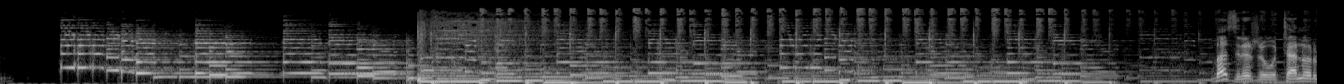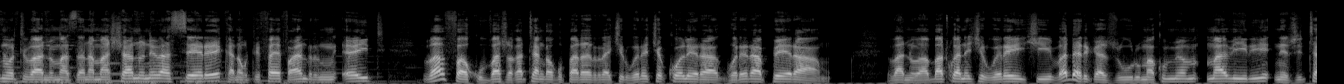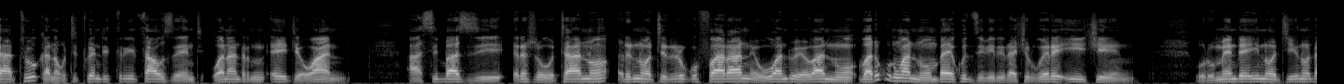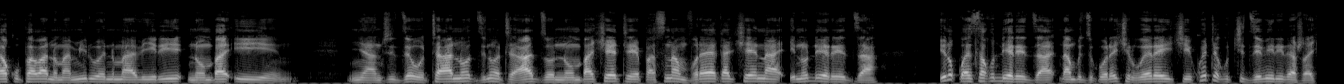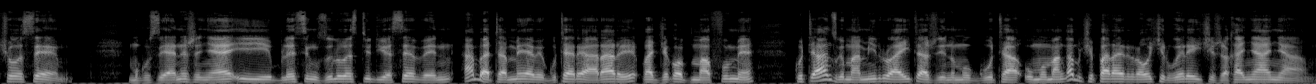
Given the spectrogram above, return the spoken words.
bazi rezveutano rinoti vanhu mazana mashanu nevasere kana kuti 508 vafa kubva zvakatanga kupararira chirwere chekorera gore rapera. Vanhu vabatwa nechirwere ichi vadarika zviuru makumi maviri nezvitatu kana kuti 23181 asi bazi rezveutano rinoti riri kufara neuwandu hwevanhu vari kunwa nhomba yekudzivirira chirwere ichi. Hurumende inoti inoda kupa vanhu mamiriyoni maviri nhomba iyi nyanzvi dzeutano dzinoti hadzo nhomba chete pasina mvura yakachena inoderedza inokwanisa kuderedza dambudziko rechirwere ichi kwete kuchidzivirira zvachose. Mukuzeya nezvenyaya iyi blessing zulu westudio 7 abata meya veguta reharare vajacob mafume kuti anzwe mamiriro aita zvinhu muguta umo manga muchipararirawo chirwere ichi zvakanyanya.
